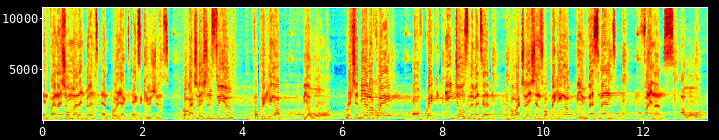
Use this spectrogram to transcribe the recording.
in financial management and project executions. Congratulations to you for picking up the award. Richard Nii Armah Quaye of Quick Angels Limited, congratulations for picking up the Investment Finance Award.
